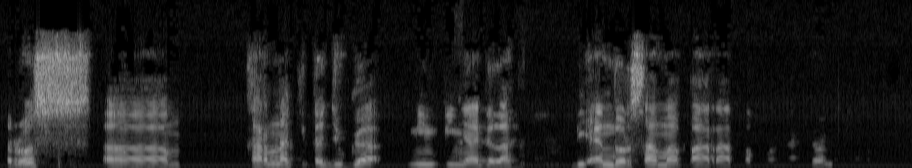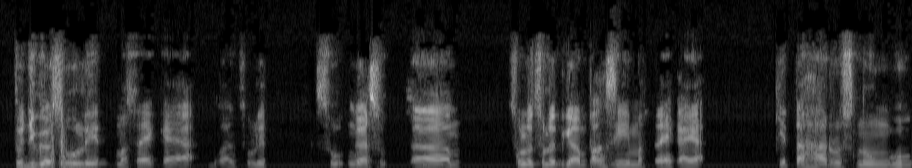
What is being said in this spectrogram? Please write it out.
Terus um, karena kita juga mimpinya adalah di endorse sama para tokoh nasional itu juga sulit. Maksudnya kayak bukan sulit su, nggak su, um, sulit-sulit gampang sih. Maksudnya kayak kita harus nunggu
